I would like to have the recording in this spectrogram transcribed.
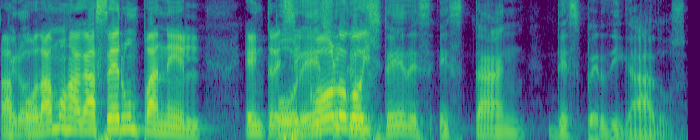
ah, Pero- podamos hacer un panel entre psicólogos y ustedes están desperdigados.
